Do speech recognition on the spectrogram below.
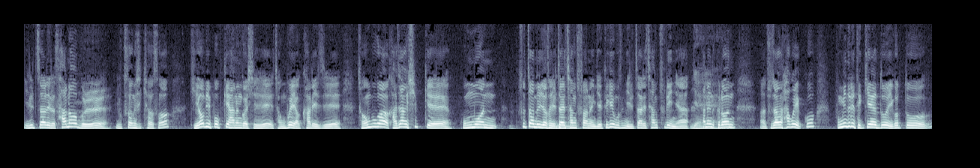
일자리를 산업을 육성시켜서 기업이 뽑게 하는 것이 정부의 역할이지 정부가 가장 쉽게 공무원 숫자 늘려서 일자리 창출하는 게 그게 무슨 일자리 창출이냐 음. 예. 하는 그런 어, 주장을 하고 있고 국민들이 듣기에도 이것도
